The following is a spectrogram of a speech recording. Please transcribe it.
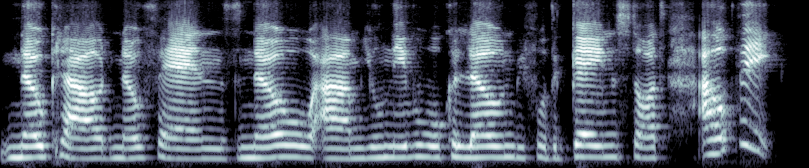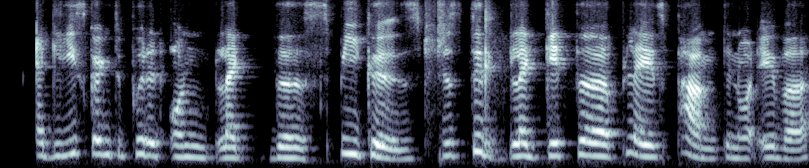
no crowd, no fans, no um you'll never walk alone before the game starts. I hope they at least going to put it on like the speakers just to like get the players pumped and whatever.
